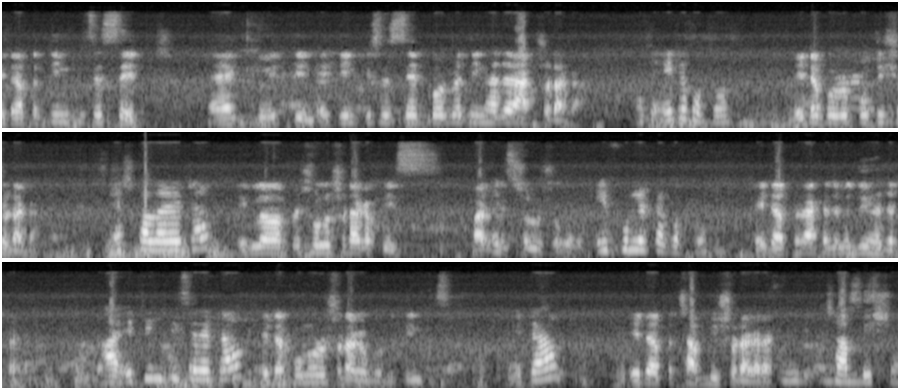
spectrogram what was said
এটা আপনার তিন পিসের সেট এক দুই তিন। এই তিন পিসের সেট পড়বে তিন হাজার আটশো টাকা। আচ্ছা এটা কত? এটা পড়বে পঁচিশশো টাকা। অ্যাশ কালার এটা? এগুলো আপনার ষোলোশো টাকা পিস পার পিস ষোলোশো করে। এই ফুলেরটা কত? এটা আপনার রাখা যাবে দুই হাজার টাকা। আর এই তিন পিসের এটা? এটা পনেরোশো টাকা পড়বে তিন পিস এটা? এটা আপনার ছাব্বিশশো টাকা রাখেন ছাব্বিশশো।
